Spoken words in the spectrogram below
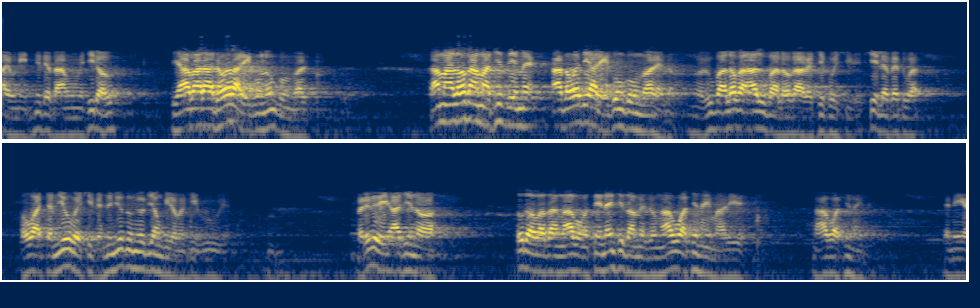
အယုန်တွေနှိမ့်သက်တာမှမရှိတော့ဘူး။ရာဘာရာဒေါသတွေအကုန်လုံးကုန်သွားတယ်ကာမလောကမှာဖြစ်စေမဲ့အာသဝတရားတွေအကုန်ကုန်သွားတယ်လို့ရူပလောကအရူပလောကပဲဖြစ်ဖို့ရှိတယ်ဖြစ်လည်းပဲသူက ဘဝတစ်မျိုးပဲဖြစ်တယ်နှစ်မျိုးသုံးမျိုးပြောင်းပြီးတော့မဖြစ်ဘူးတဲ့ပရိသေအားဖြင့်တော့သုဒ္ဓဘာသာ၅ဘဝအစဉ်တိုင်းဖြစ်သွားမယ်ဆို၅ဘဝဖြစ်နိုင်ပါလေ၅ဘဝဖြစ်နိုင်တယ်ဒီနေ့က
